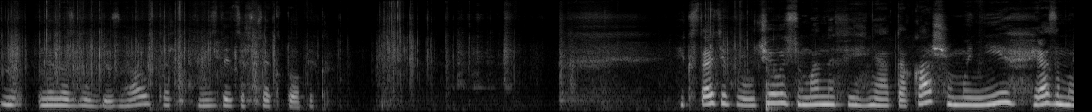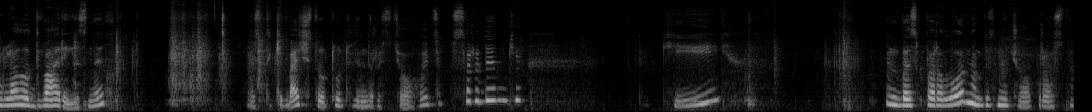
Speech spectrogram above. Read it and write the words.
ну, не назву бюстгальтер. Мені здається, що це як топік. І, кстати, вийшла у мене фігня така, що мені. Я замовляла два різних. Ось такі, бачите, отут він розтягується посерединки. Такий. Він без поролона, без нічого просто.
